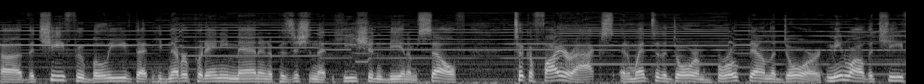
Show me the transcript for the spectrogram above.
Uh, the chief, who believed that he'd never put any man in a position that he shouldn't be in himself, took a fire axe and went to the door and broke down the door. Meanwhile, the chief,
